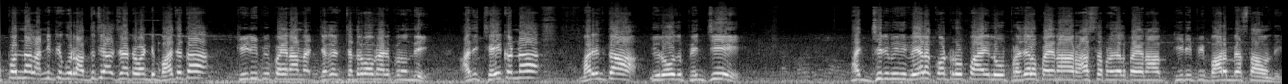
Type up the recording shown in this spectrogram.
ఒప్పందాలన్నింటినీ కూడా రద్దు చేయాల్సినటువంటి బాధ్యత టీడీపీ పైన జగన్ చంద్రబాబు నాయుడు పైన ఉంది. అది చేయకుండా మరింత ఈరోజు పెంచి పద్దెనిమిది వేల కోట్ల రూపాయలు ప్రజలపైన రాష్ట్ర ప్రజలపైన టీడీపీ భారం వేస్తూ ఉంది.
